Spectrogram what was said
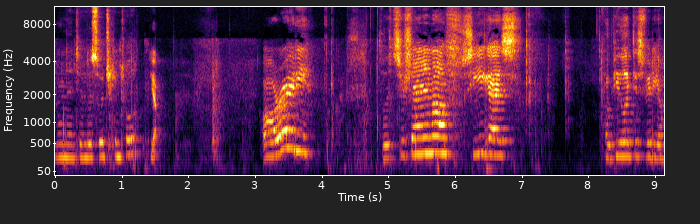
the Nintendo Switch controller? Yep. Alrighty. Blitzer signing off. See you guys. Hope you like this video.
